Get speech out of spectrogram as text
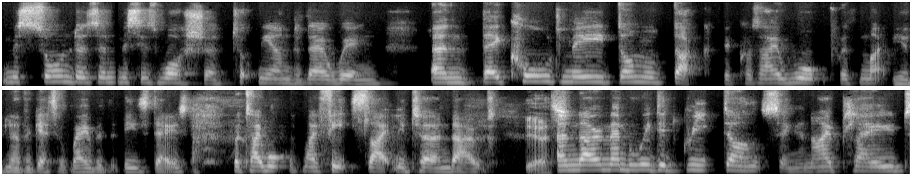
Miss Saunders and Mrs. Washer, took me under their wing and they called me Donald Duck because I walked with my, you'd never get away with it these days, but I walked with my feet slightly turned out. Yes. And I remember we did Greek dancing and I played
